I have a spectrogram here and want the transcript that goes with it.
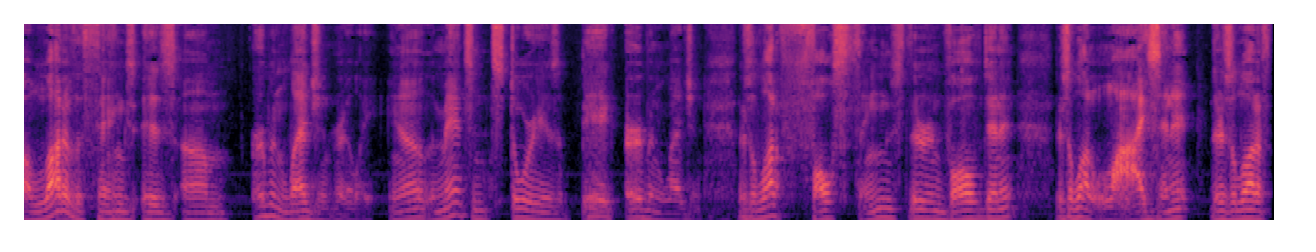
a lot of the things is um, urban legend, really. You know, the Manson story is a big urban legend. There's a lot of false things that are involved in it. There's a lot of lies in it. There's a lot of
